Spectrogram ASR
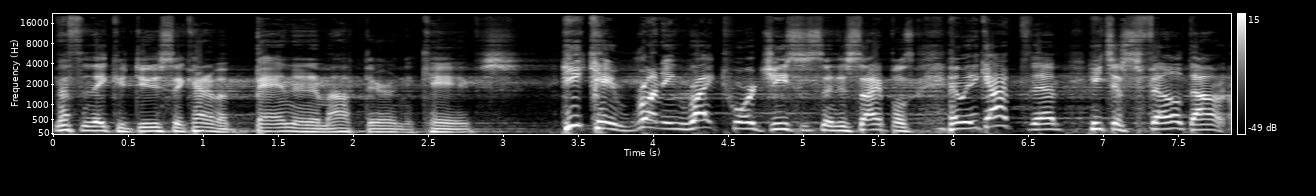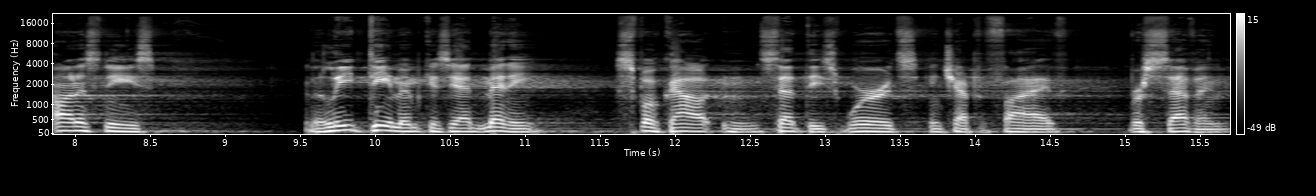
Nothing they could do, so they kind of abandoned him out there in the caves. He came running right toward Jesus and the disciples, and when he got to them, he just fell down on his knees. And the lead demon, because he had many, spoke out and said these words in chapter 5, verse 7.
